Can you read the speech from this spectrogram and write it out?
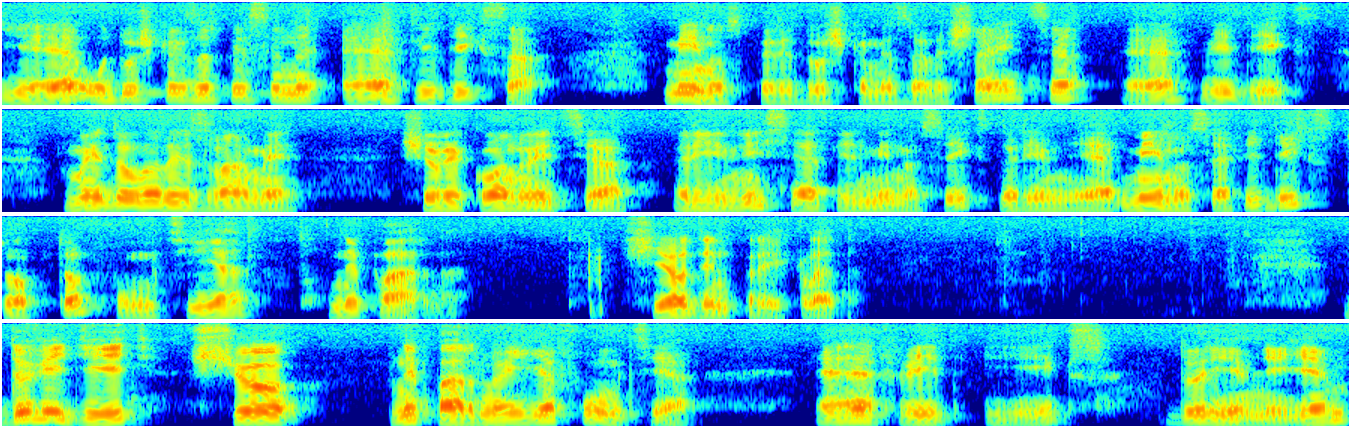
є у дужках записане f від х. Мінус перед дужками залишається f від x. Ми довели з вами, що виконується рівність f від мінус х дорівнює мінус f від x, тобто функція непарна. Ще один приклад. Доведіть, що непарною є функція f від x дорівнює в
